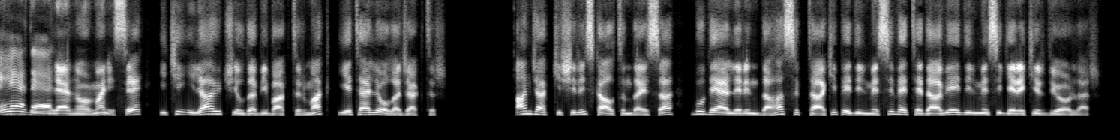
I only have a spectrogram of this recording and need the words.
Eğer değerler normal ise, 2 ila 3 yılda bir baktırmak, yeterli olacaktır. Ancak kişi risk altındaysa, bu değerlerin daha sık takip edilmesi ve tedavi edilmesi gerekir diyorlar.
